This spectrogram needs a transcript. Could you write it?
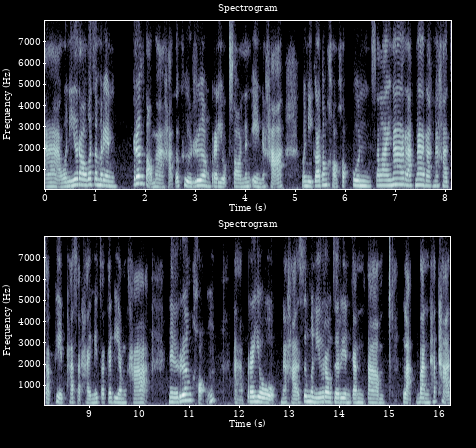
อ่าวันนี้เราก็จะมาเรียนเรื่องต่อมาค่ะ ก็คือเรื่องประโยคซ้อนนั่นเองนะคะ วันนี้ก็ต้องขอขอบคุณสไลด์น่ารักน่ารักนะคะ จากเพจภาษาไทยเมจักกระเดียมค่ะ ในเรื่องของ ประโยคนะคะ ซึ่งวันนี้เราจะเรียนกันตามหลักบรรทัดฐาน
